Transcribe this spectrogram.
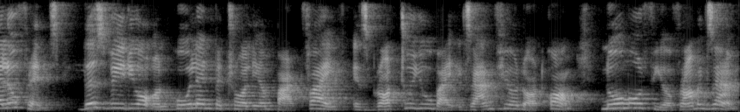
Hello friends, this video on coal and petroleum part 5 is brought to you by examfear.com. No more fear from exam.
